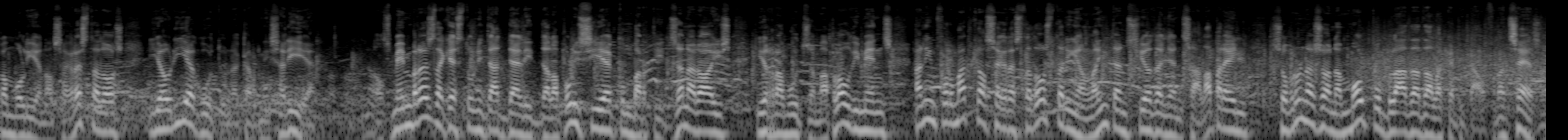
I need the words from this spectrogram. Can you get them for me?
com volien els segrestadors, hi hauria hagut una carnisseria. Els membres d'aquesta unitat d'èlit de la policia, convertits en herois i rebuts amb aplaudiments, han informat que els segrestadors tenien la intenció de llançar l'aparell sobre una zona molt poblada de la capital francesa.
